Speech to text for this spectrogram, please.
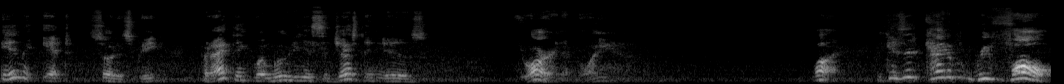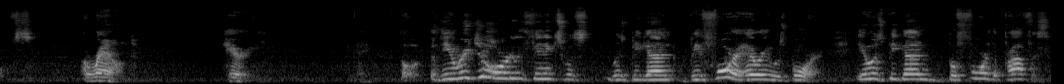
in it, so to speak. But I think what Moody is suggesting is you are in it, boy. Why? Because it kind of revolves around Harry. Okay? The, the original Order of the Phoenix was, was begun before Harry was born. It was begun before the prophecy.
